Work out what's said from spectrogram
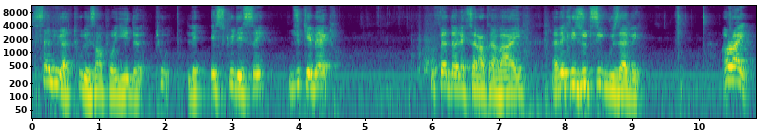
Salut à tous les employés de tous les SQDC du Québec. Vous faites de l'excellent travail avec les outils que vous avez. Alright.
